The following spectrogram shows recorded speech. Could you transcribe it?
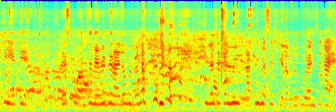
ती येते. तेच आमचं नैवेद्य राहिलं म्हणलं ना. तिला सकाळी मी रात्री मेसेज केला. म्हणलं पोळ्यांचं काय आहे?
